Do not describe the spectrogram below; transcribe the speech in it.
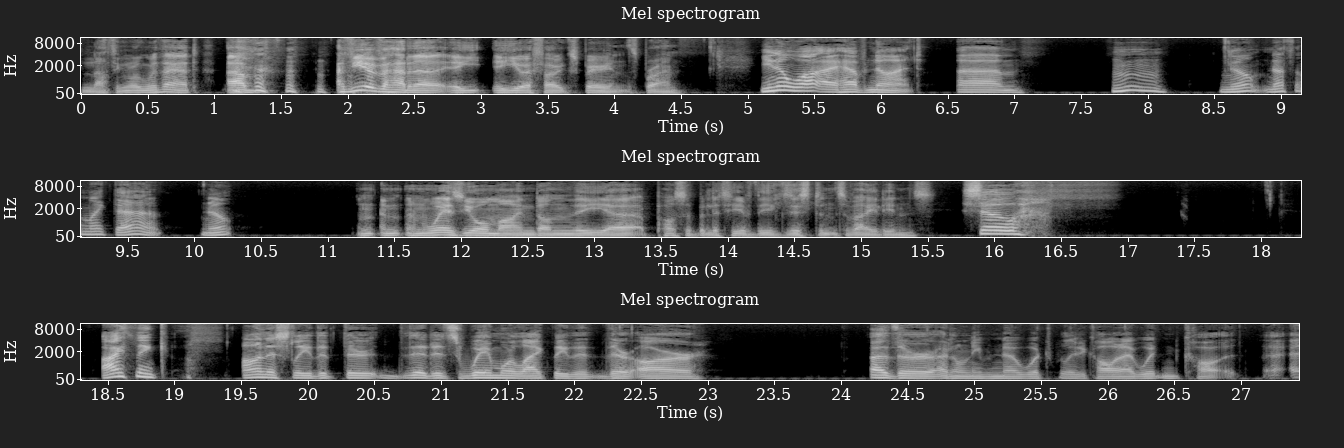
Nothing wrong with that. Um, have you ever had a, a, a UFO experience, Brian? You know what? I have not. Um, hmm, no, nothing like that. No. And, and, and where's your mind on the uh, possibility of the existence of aliens? So I think honestly that there that it's way more likely that there are other I don't even know what really to call it. I wouldn't call it uh,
